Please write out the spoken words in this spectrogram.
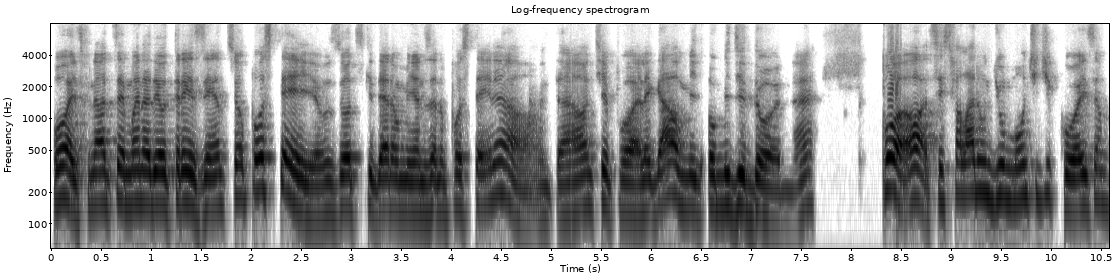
Pô, esse final de semana deu 300, eu postei. Os outros que deram menos eu não postei, não. Então, tipo, é legal o medidor, né? Pô, ó, vocês falaram de um monte de coisa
